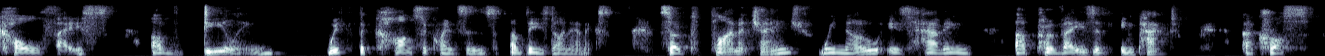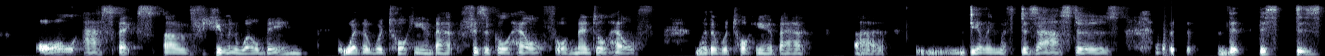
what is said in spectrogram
coalface of dealing with the consequences of these dynamics. So, climate change, we know, is having a pervasive impact across all aspects of human well being, whether we're talking about physical health or mental health, whether we're talking about uh, dealing with disasters, that this is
